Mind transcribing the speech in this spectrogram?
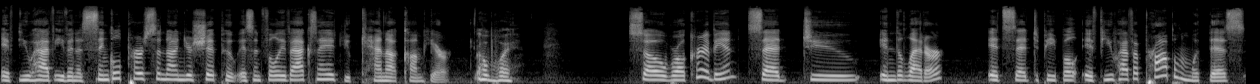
if you have even a single person on your ship who isn't fully vaccinated, you cannot come here. Oh boy. So Royal Caribbean said to in the letter, it said to people, if you have a problem with this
